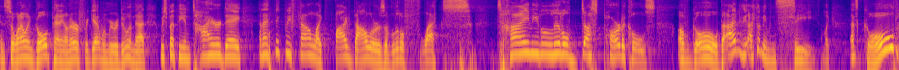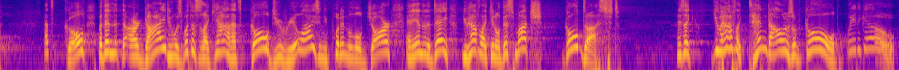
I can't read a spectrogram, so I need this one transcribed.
And so when I went gold panning, I'll never forget when we were doing that, we spent the entire day, and I think we found like $5 of little flecks tiny little dust particles of gold that I, I couldn't even see. I'm like, that's gold? That's gold. But then the, our guide who was with us is like, yeah, that's gold. Do you realize? And you put it in a little jar. And at the end of the day, you have like, you know, this much gold dust. And he's like, you have like $10 of gold. Way to go.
